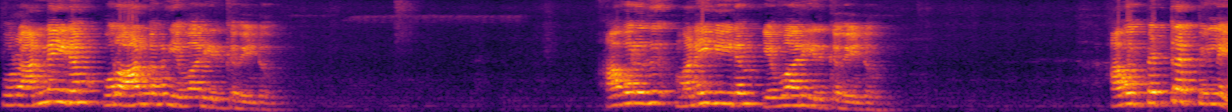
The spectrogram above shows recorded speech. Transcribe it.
ஒரு அன்னையிடம் ஒரு ஆண்மகன் எவ்வாறு இருக்க வேண்டும்? அவரது மனைவியிடம் எவ்வாறு இருக்க வேண்டும்? அவர் பெற்ற பிள்ளை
